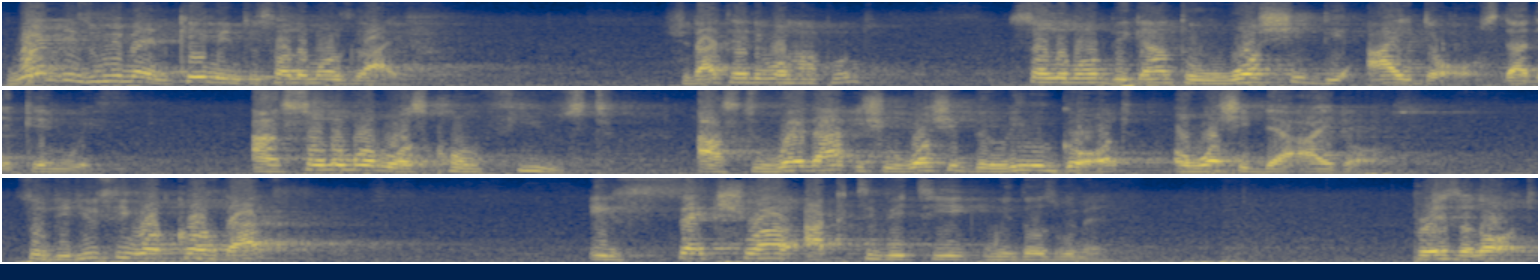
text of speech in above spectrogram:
When these women came into Solomon's life, should I tell you what happened? Solomon began to worship the idols that they came with. And Solomon was confused as to whether he should worship the real God or worship their idols. So, did you see what caused that? Is sexual activity with those women. Praise the Lord.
